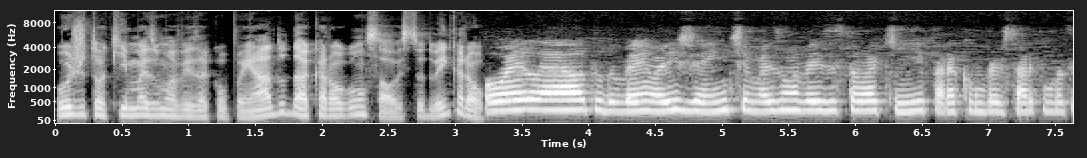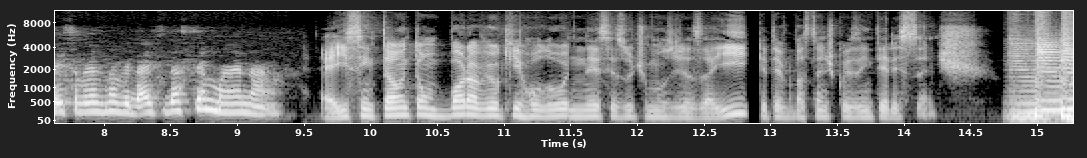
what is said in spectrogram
Hoje eu tô aqui mais uma vez acompanhado da Carol Gonçalves. Tudo bem, Carol? Oi, Léo, tudo bem? Oi, gente. Mais uma vez estou aqui para conversar com vocês sobre as novidades da semana. É isso então, então bora ver o que rolou nesses últimos dias aí, que teve bastante coisa interessante. Música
